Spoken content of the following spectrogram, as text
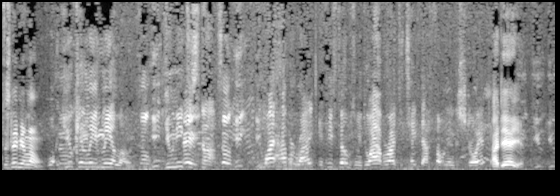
Just leave me alone. Well, so you can leave me alone. So he, you need hey, to stop. So he, he, do I have a right, if he films me, do I have a right to take that phone and destroy it? I dare you. You, you,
